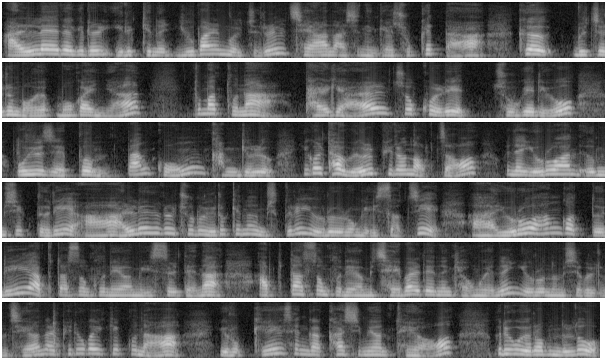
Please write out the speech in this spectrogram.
알레르기를 일으키는 유발 물질을 제한하시는 게 좋겠다. 그 물질은 뭐, 뭐가 있냐? 토마토나 달걀, 초콜릿, 조개류, 우유 제품, 땅콩, 감귤류 이걸 다 외울 필요는 없죠. 그냥 이러한 음식들이 아 알레르기를 주로 일으키는 음식들이 요러 요런 게 있었지. 아 요러한 것들이 아프타성 구내염이 있을 때나 아프타성 구내염이 재발되는 경우에는 요런 음식을 좀 제한할 필요가 있겠구나. 이렇게 생각하시면 돼요. 그리고 여러분들도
